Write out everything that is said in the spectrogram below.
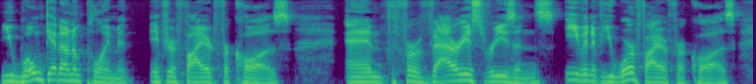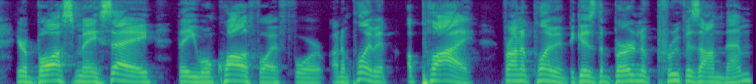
you won't get unemployment if you're fired for cause. And for various reasons, even if you were fired for cause, your boss may say that you won't qualify for unemployment. Apply for unemployment because the burden of proof is on them.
